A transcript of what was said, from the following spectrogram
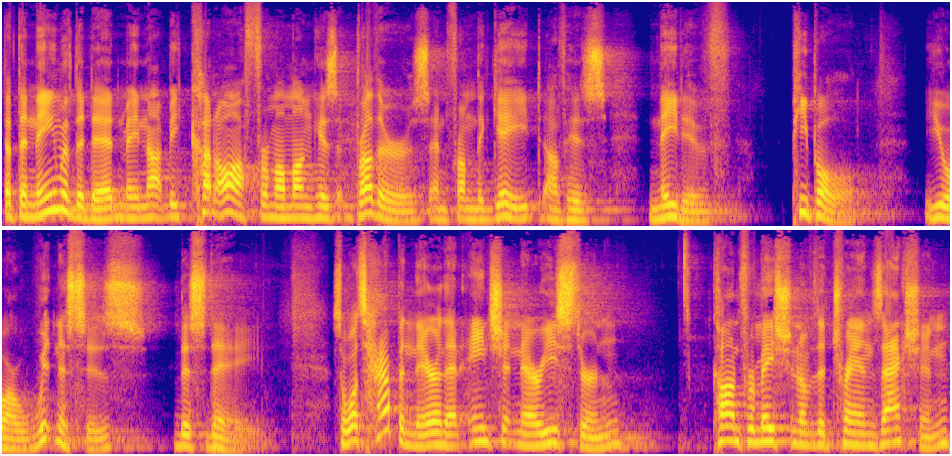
that the name of the dead may not be cut off from among his brothers and from the gate of his native people. You are witnesses this day. So, what's happened there in that ancient Near Eastern confirmation of the transaction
